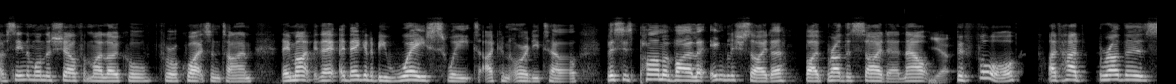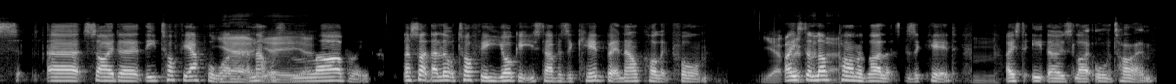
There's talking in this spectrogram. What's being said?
I've seen them on the shelf at my local for quite some time. They might be they they're going to be way sweet. I can already tell. This is Parma Violet English cider by Brothers Cider. Now, Yep. before I've had Brothers uh, cider, the toffee apple one, and that yeah, was yeah, yeah. lovely. That's like that little toffee yogurt you used to have as a kid, but in alcoholic form. Yep, I used to love that. Parma violets as a kid. Mm. I used to eat those like all the time.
